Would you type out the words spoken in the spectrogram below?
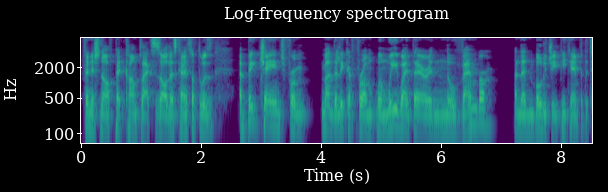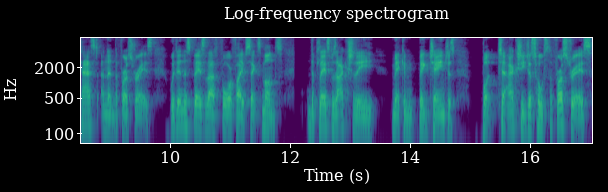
finishing off pit complexes, all this kind of stuff. There was a big change from Mandalika from when we went there in November, and then MotoGP came for the test, and then the first race. Within the space of that four, five, six months, the place was actually making big changes. But to actually just host the first race,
